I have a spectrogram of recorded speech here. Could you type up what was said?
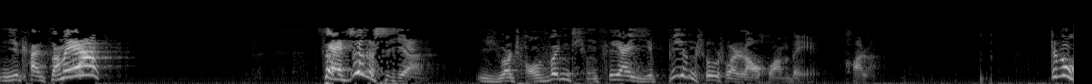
你看怎么样？在这个时间，岳超闻听此言，一并手说：“老黄辈，好了，这个话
